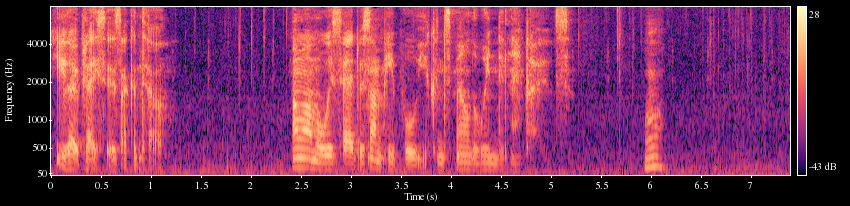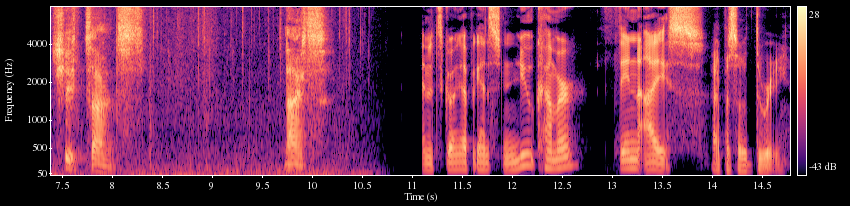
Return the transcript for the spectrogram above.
You go places, I can tell. My mum always said with some people you can smell the wind in their clothes. She sounds nice. And it's going up against newcomer, Thin Ice. Episode 3.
